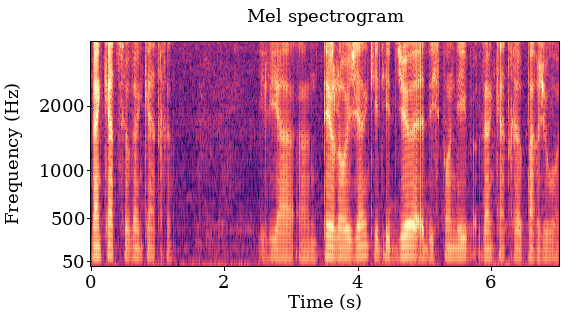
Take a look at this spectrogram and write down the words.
24 sur 24. Il y a un théologien qui dit Dieu est disponible 24 heures par jour.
